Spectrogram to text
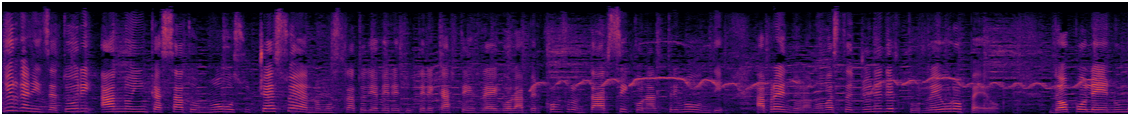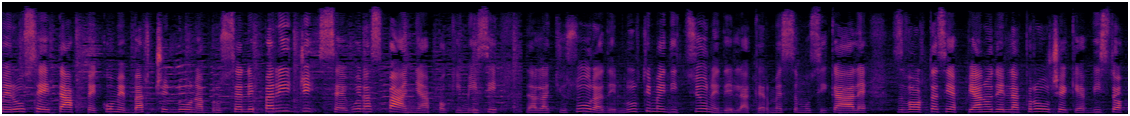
Gli organizzatori hanno incassato un nuovo successo e hanno mostrato di avere tutte le carte in regola per confrontarsi con altri mondi, aprendo la nuova stagione del tour europeo. Dopo le numerose tappe come Barcellona, Bruxelles e Parigi, segue la Spagna a pochi mesi dalla chiusura dell'ultima edizione della Kermesse musicale, svoltasi a Piano della Croce che ha visto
